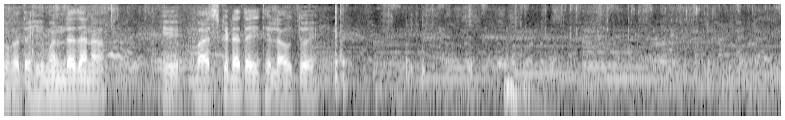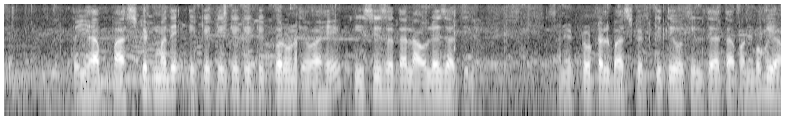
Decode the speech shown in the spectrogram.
ते बघा आता हेमन दादा ना हे बास्केट आता इथे लावतोय. तर ह्या बास्केटमध्ये एक एक एक एक एक एक करून तेव्हा हे पीसीस आता लावले जातील. आणि टोटल बास्केट किती होतील ते आता आपण बघूया.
